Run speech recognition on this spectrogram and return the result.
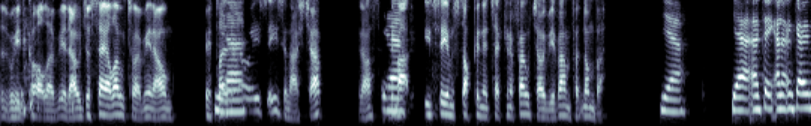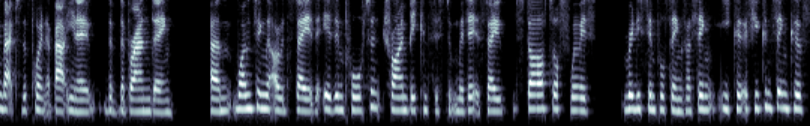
as we'd call them. You know, just say hello to him. You know, like, yeah. oh, he's he's a nice chap. You know, yeah. might, you see him stopping and taking a photo of your van for number. Yeah, yeah, I think, and going back to the point about you know the the branding, um, one thing that I would say is it is important. Try and be consistent with it. So start off with really simple things. I think you could, if you can think of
